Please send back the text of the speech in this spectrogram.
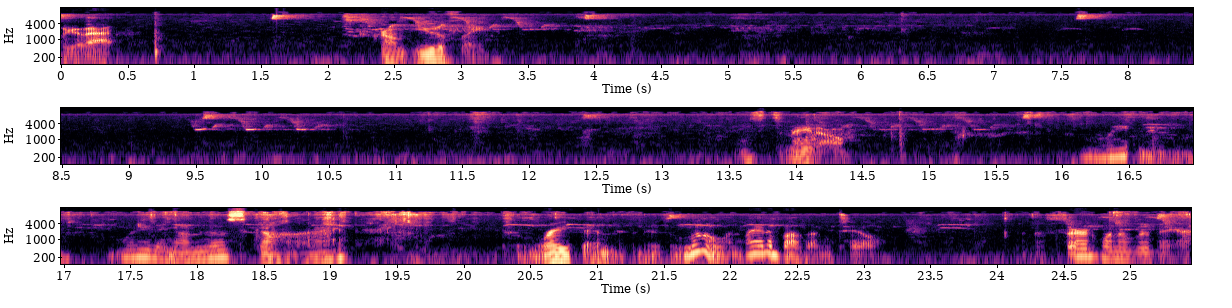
Look at that. Grown beautifully. This tomato. I'm waiting, waiting on this guy to. And there's a little one right above him too. And a third one over there.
